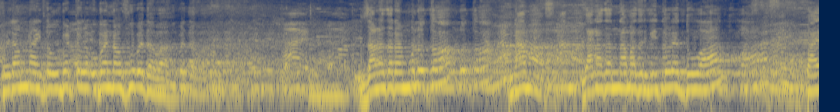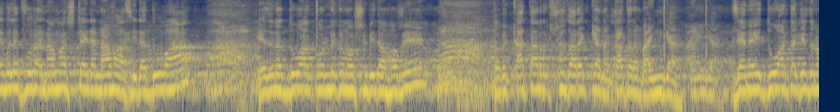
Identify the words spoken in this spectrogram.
কইলাম নাই তো উবের টেলা উবের নাও, ফুবে দেবা। জানাজার মূলত নামাজ। জানাজার নামাজের ভিতরে দোয়া। তাই বলে পুরো নামাজটা এটা নামাজ, এটা দোয়া। এই জন্য দোয়া করলে কোনো অসুবিধা হবে। তবে কাতার সুদার কেন কাতার বাইঙ্গা। যেন এই দোয়াটাকে যেন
